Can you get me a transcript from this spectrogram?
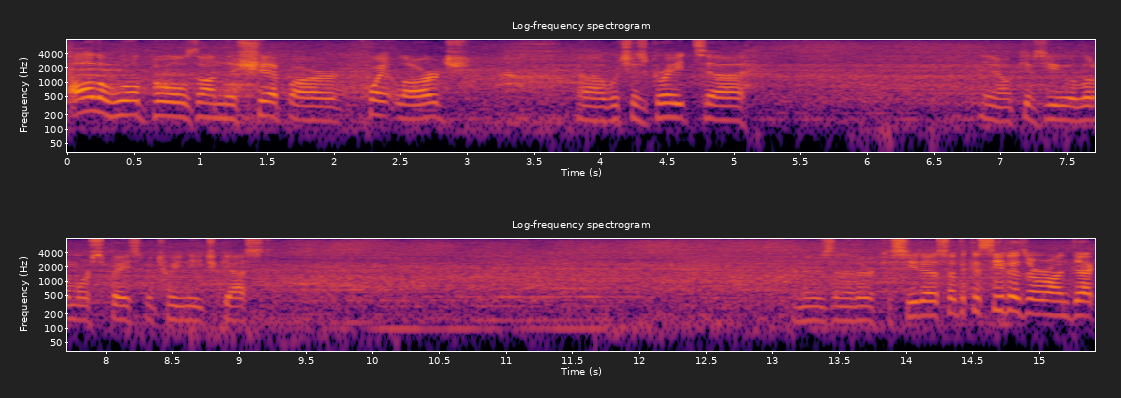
All the whirlpools on this ship are quite large, uh, which is great. Uh, you know, it gives you a little more space between each guest. And there's another casita. So the casitas are on deck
